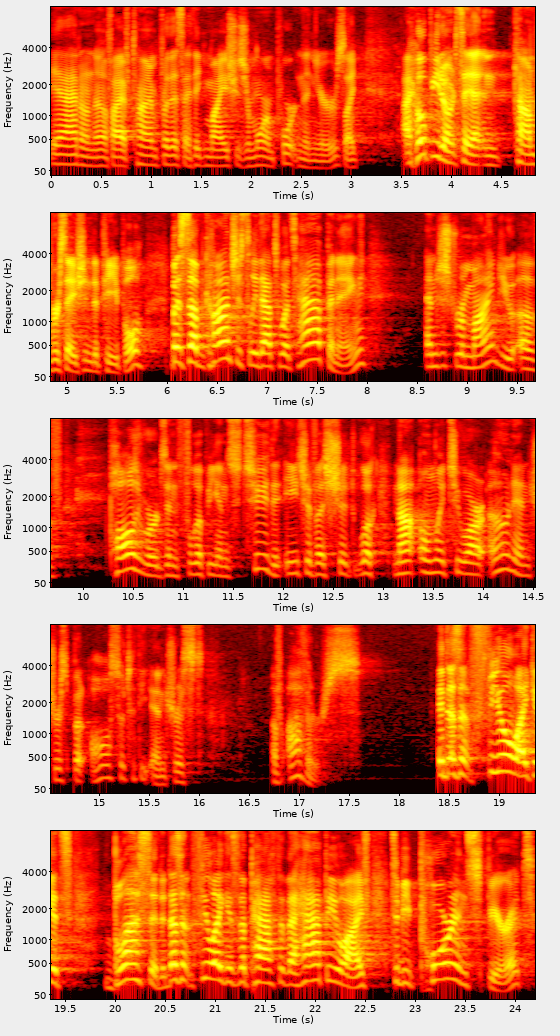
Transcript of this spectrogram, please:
Yeah, I don't know if I have time for this. I think my issues are more important than yours. Like, I hope you don't say that in conversation to people, but subconsciously, that's what's happening. And just remind you of Paul's words in Philippians 2 that each of us should look not only to our own interest, but also to the interest of others. It doesn't feel like it's blessed. It doesn't feel like it's the path of the happy life to be poor in spirit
